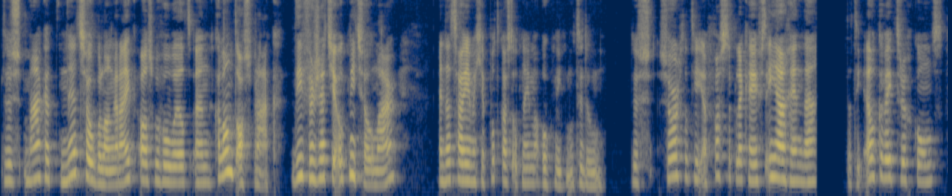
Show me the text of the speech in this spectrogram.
Dus maak het net zo belangrijk als bijvoorbeeld een klantafspraak. Die verzet je ook niet zomaar. En dat zou je met je podcast opnemen ook niet moeten doen. Dus zorg dat hij een vaste plek heeft in je agenda, dat hij elke week terugkomt.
